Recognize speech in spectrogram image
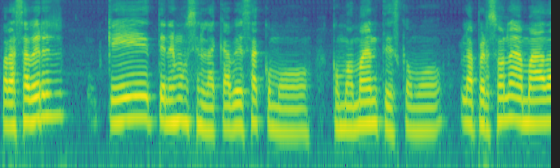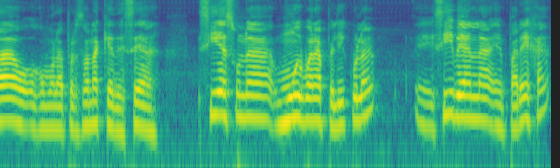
para saber qué tenemos en la cabeza como, como amantes, como la persona amada o como la persona que desea. Sí es una muy buena película, eh, sí véanla en pareja,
